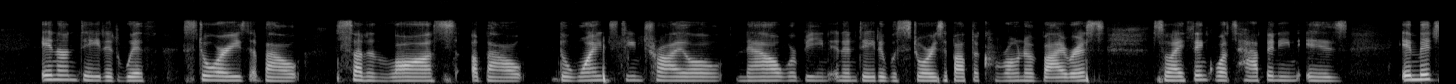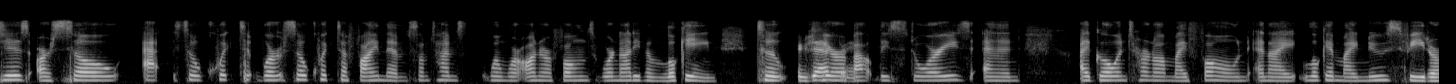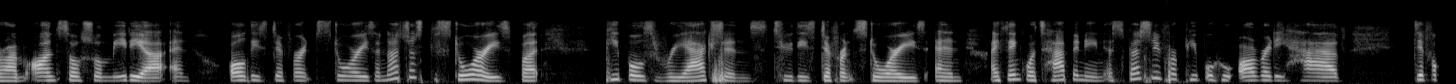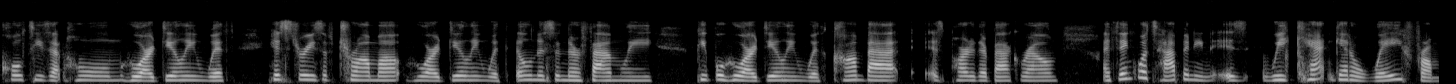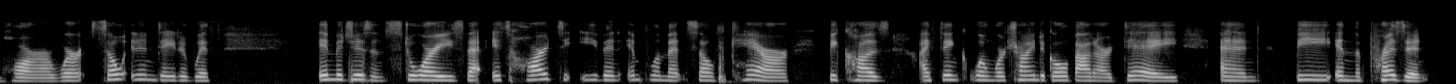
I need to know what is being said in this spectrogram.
inundated with stories about sudden loss, about the Weinstein trial. Now we're being inundated with stories about the coronavirus. So I think what's happening is images are so at, so quick to we're so quick to find them. Sometimes when we're on our phones, we're not even looking to exactly. hear about these stories and I go and turn on my phone and I look at my news feed or I'm on social media and all these different stories and not just the stories but people's reactions to these different stories. And I think what's happening, especially for people who already have difficulties at home, who are dealing with histories of trauma, who are dealing with illness in their family, people who are dealing with combat as part of their background. I think what's happening is we can't get away from horror. We're so inundated with images and stories that it's hard to even implement self care because I think when we're trying to go about our day and be in the present,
